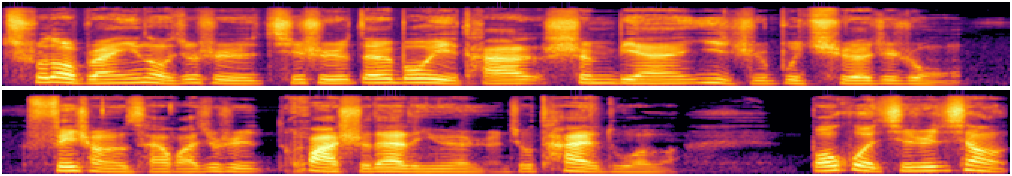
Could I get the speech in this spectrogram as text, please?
说到 Brian Eno，就是其实 David Bowie 他身边一直不缺这种非常有才华，就是划时代的音乐人，就太多了。包括其实像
